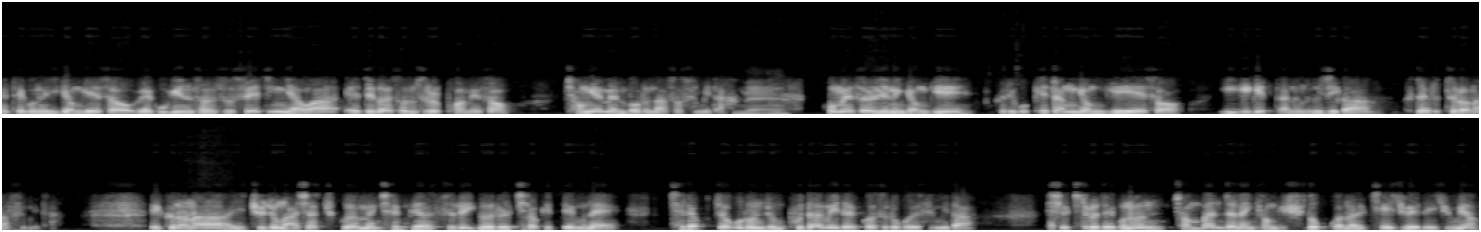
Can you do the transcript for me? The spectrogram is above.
네, 대구는 이 경기에서 외국인 선수 세징야와 에드가 선수를 포함해서 정예 멤버로 나섰습니다. 네. 홈에서 열리는 경기 그리고 개장 경기에서 이기겠다는 의지가 그대로 드러났습니다. 예, 그러나 이 주중 아시아 축구 연맹 챔피언스 리그를 치렀기 때문에 체력적으로는 좀 부담이 될 것으로 보였습니다. 실제로 대구는 전반전엔 경기 주도권을 제주에 내주며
